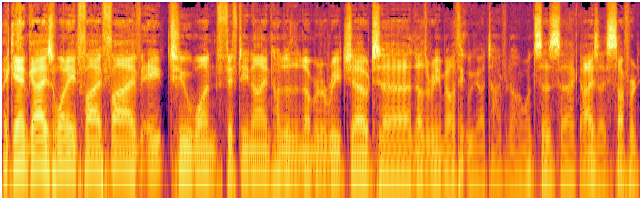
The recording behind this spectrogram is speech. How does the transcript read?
Again, guys, 1 821 5900, the number to reach out. Uh, another email. I think we got time for another one. says, uh, Guys, I suffered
